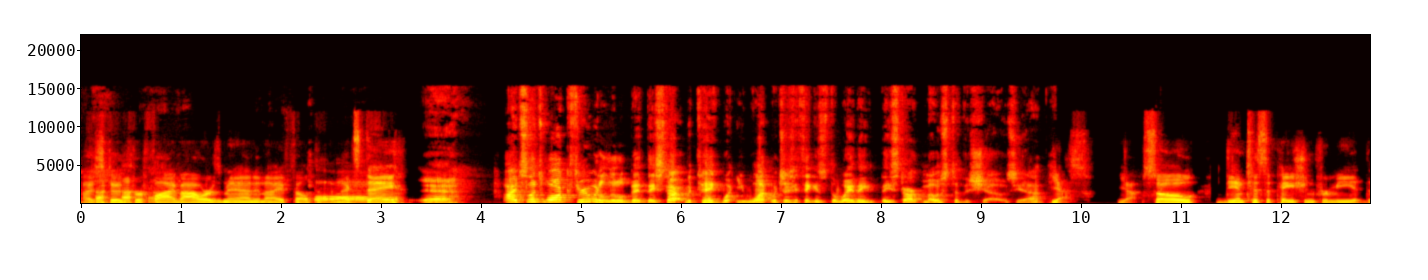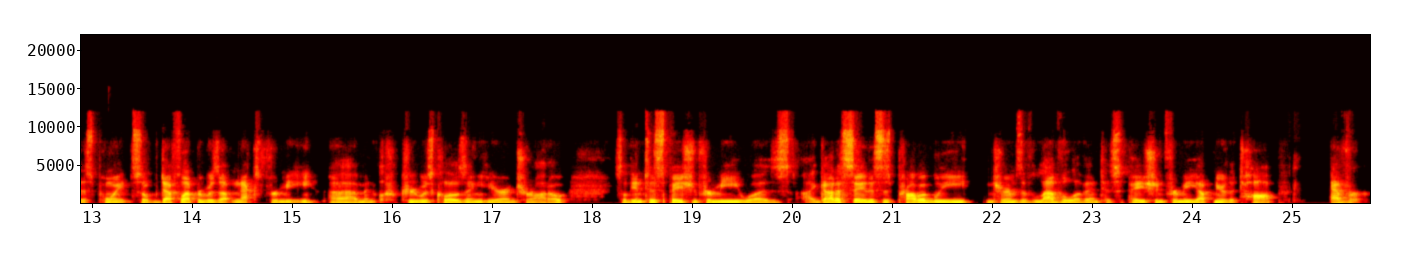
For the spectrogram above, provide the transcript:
I stood for five hours, man, and I felt it the next day. Yeah. All right, so let's walk through it a little bit. They start with "Take What You Want," which I think is the way they they start most of the shows. Yeah. Yes. Yeah. So the anticipation for me at this point, so Def Leppard was up next for me, um, and Crue was closing here in Toronto. So the anticipation for me was, I gotta say, this is probably in terms of level of anticipation for me up near the top ever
